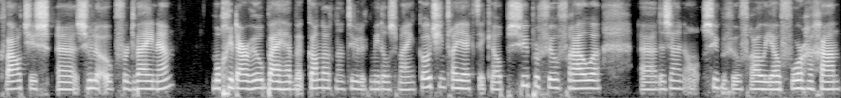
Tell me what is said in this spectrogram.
kwaaltjes uh, zullen ook verdwijnen. Mocht je daar hulp bij hebben, kan dat natuurlijk middels mijn coaching traject. Ik help superveel vrouwen. Uh, er zijn al superveel vrouwen jou voorgegaan.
